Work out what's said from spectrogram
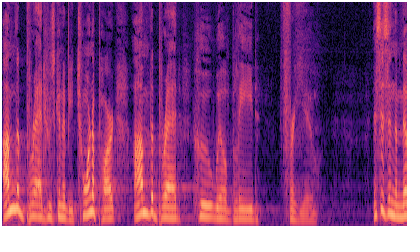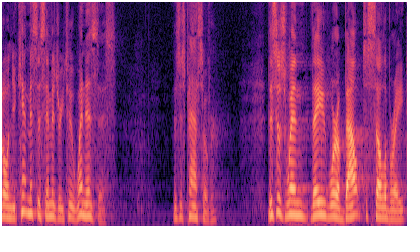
I'm the bread who's going to be torn apart. I'm the bread who will bleed for you. This is in the middle, and you can't miss this imagery too. When is this? This is Passover. This is when they were about to celebrate,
